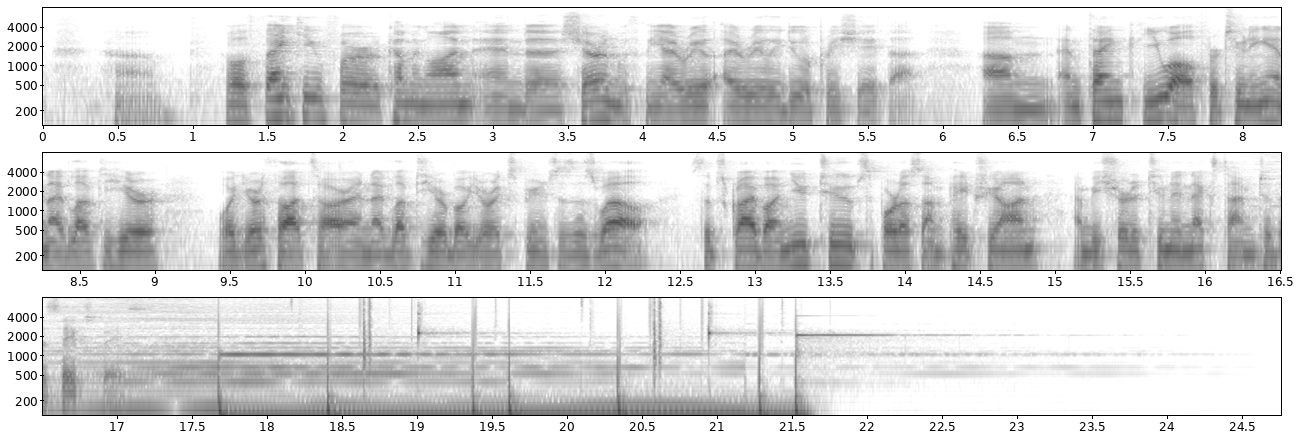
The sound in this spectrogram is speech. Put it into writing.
Um, well, thank you for coming on and uh, sharing with me. I, re- I really do appreciate that. Um, and thank you all for tuning in. I'd love to hear what your thoughts are, and I'd love to hear about your experiences as well. Subscribe on YouTube, support us on Patreon, and be sure to tune in next time to The Safe Space.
